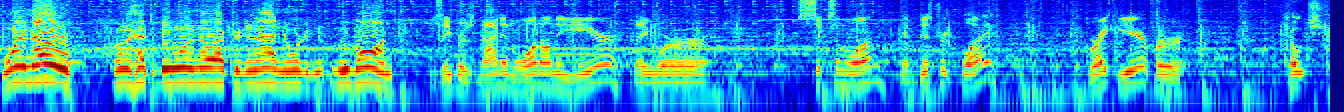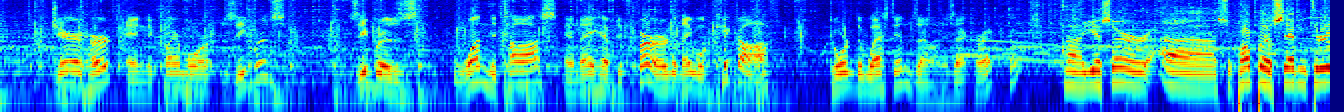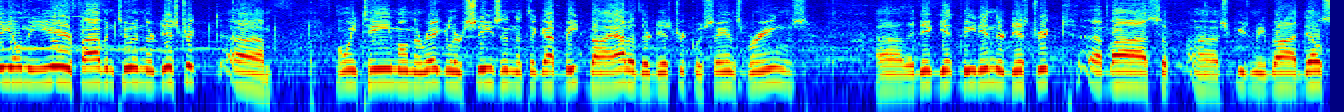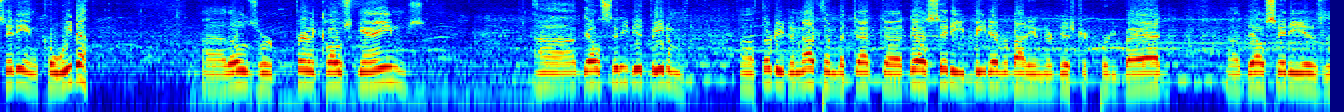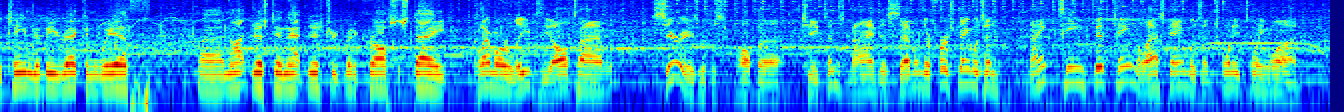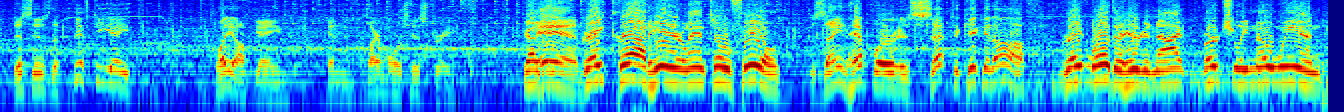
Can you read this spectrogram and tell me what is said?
1 0. Going to have to be 1 0 after tonight in order to move on. Zebras 9 and 1 on the year. They were six and one in district play. Great year for Coach Jared Hurt and the Claremore Zebras. Zebras won the toss and they have deferred and they will kick off toward the west end zone. Is that correct, Coach? Uh, yes, sir. Uh, Sapulpa seven three on the year, five and two in their district. Um, only team on the regular season that they got beat by out of their district was Sand Springs. Uh, they did get beat in their district uh, by, uh, excuse me, by Del City and Coweta. Uh, those were fairly close games. Uh, Del City did beat them uh, 30 to nothing, but that uh, Del City beat everybody in their district pretty bad. Uh, Del City is the team to be reckoned with, not just in that district but across the state. Claremore leads the all-time series with the Sapulpa Chieftains, nine to seven. Their first game was in 1915. The last game was in 2021. This is the 58th playoff game in Claremore's history. Got a And- great crowd here at Lantow Field. Zane Hepler is set to kick it off. Great weather here tonight, virtually no wind.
